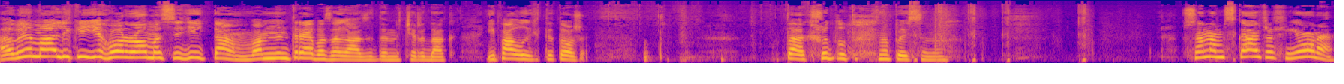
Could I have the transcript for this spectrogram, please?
А ви, Малік і Єгор Рома, сидіть там. Вам не треба залазити на чердак. І Павлик, ти теж. Так, що тут написано? Все нам скажеш, Юра?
